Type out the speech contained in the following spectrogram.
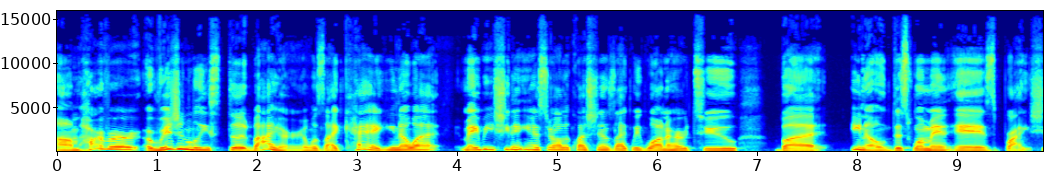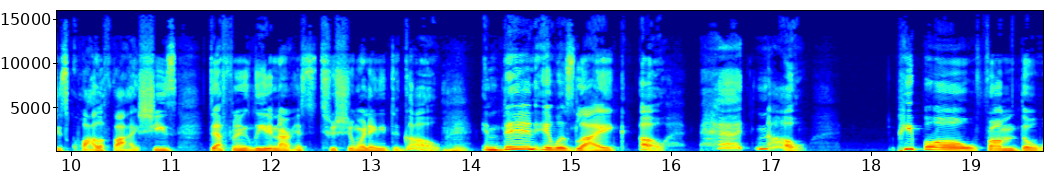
um, Harvard originally stood by her and was like, hey, you know what? Maybe she didn't answer all the questions like we wanted her to, but you know, this woman is bright. She's qualified. She's definitely leading our institution where they need to go. And then it was like, oh, heck no. People from the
